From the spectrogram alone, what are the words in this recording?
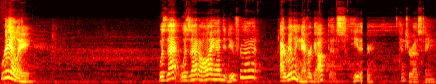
really? Was that was that all I had to do for that? I really never got this either. Interesting.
